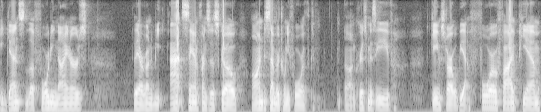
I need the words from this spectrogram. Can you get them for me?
against the 49ers. They are going to be at San Francisco on December 24th, on uh, Christmas Eve. Game start will be at 4:05 p.m.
